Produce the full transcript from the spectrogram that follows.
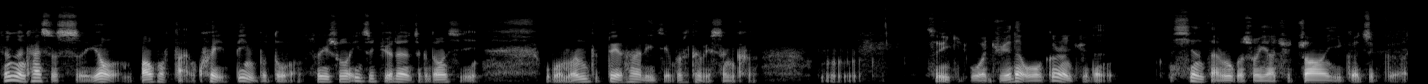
真正开始使用，包括反馈并不多，所以说一直觉得这个东西，我们对它的理解不是特别深刻，嗯，所以我觉得我个人觉得，现在如果说要去装一个这个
